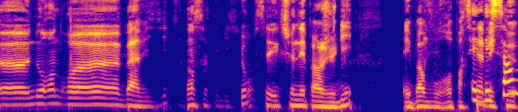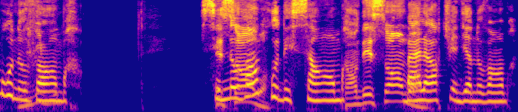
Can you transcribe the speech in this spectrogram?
euh, nous rendre euh, bah, visite dans cette émission, sélectionnée par Julie, et ben vous repartez C'est décembre ou novembre? C'est novembre ou décembre? En décembre. Bah alors, tu viens de dire novembre.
